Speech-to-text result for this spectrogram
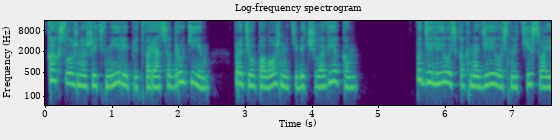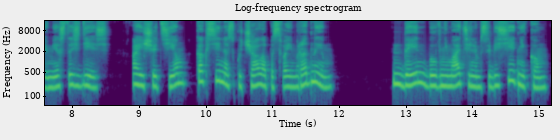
Как сложно жить в мире и притворяться другим, противоположным тебе человеком. Поделилась, как надеялась найти свое место здесь, а еще тем, как сильно скучала по своим родным. Дейн был внимательным собеседником –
